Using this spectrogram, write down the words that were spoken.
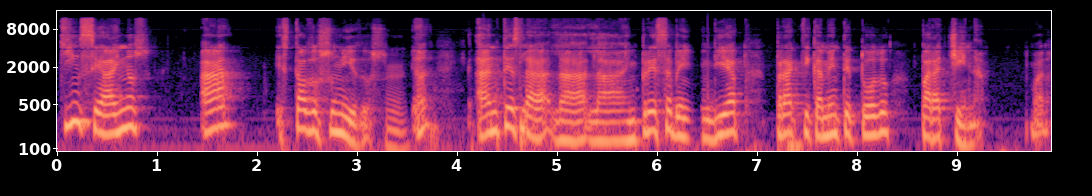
15 años a Estados Unidos. ¿ya? Antes la, la- la empresa vendía prácticamente todo para China. Bueno,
